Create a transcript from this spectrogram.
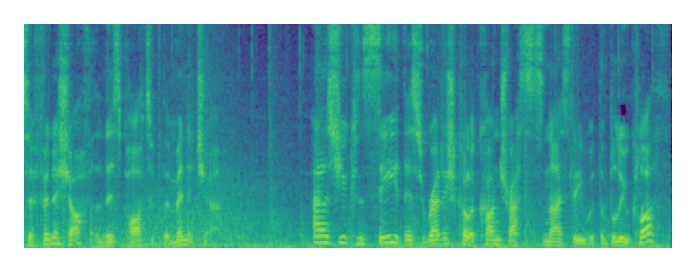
to finish off this part of the miniature. As you can see, this reddish colour contrasts nicely with the blue cloth,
